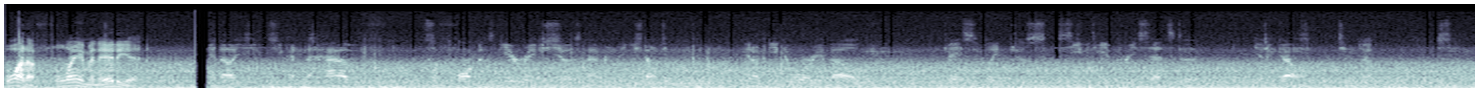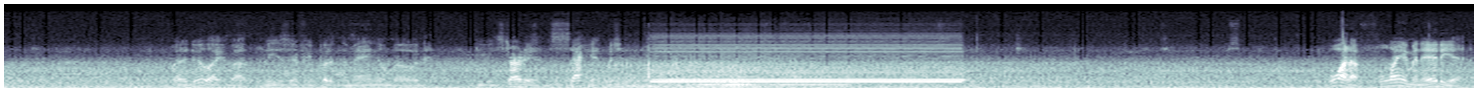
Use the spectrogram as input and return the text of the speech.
what a flaming idiot! You know, you, you can have performance gear ratios and everything. You don't you don't need to worry about basically just CVT presets to get it going. Yep. What I do like about these, if you put it in the manual mode, you can start it in second, which what a flaming idiot!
